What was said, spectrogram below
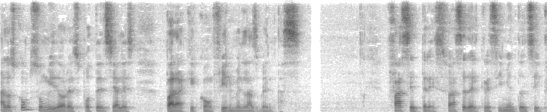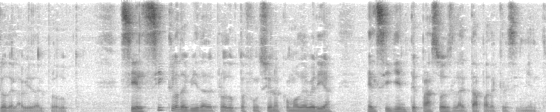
a los consumidores potenciales para que confirmen las ventas. Fase 3. Fase del crecimiento del ciclo de la vida del producto. Si el ciclo de vida del producto funciona como debería, el siguiente paso es la etapa de crecimiento.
